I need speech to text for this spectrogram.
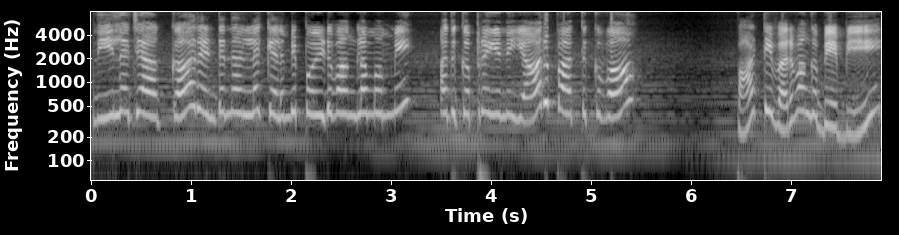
நீலஜா அக்கா ரெண்டு நாள்ல கிளம்பி போயிடுவாங்களா மம்மி? அதுக்கப்புறம் என்ன யாரு பாத்துக்குவா? பாட்டி வருவாங்க பேபி.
